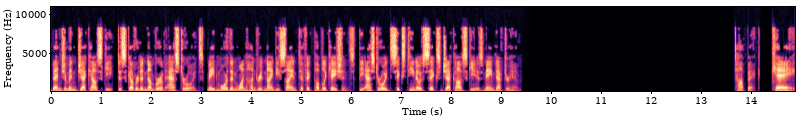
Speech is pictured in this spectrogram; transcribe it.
Benjamin Jekhowsky discovered a number of asteroids, made more than 190 scientific publications. The asteroid 1606 Jekhowsky is named after him. K.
